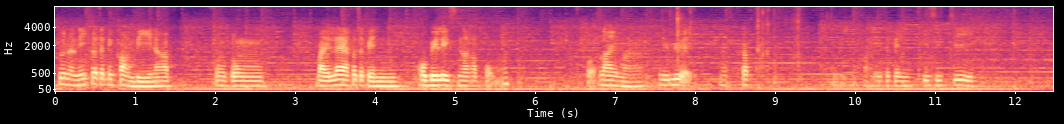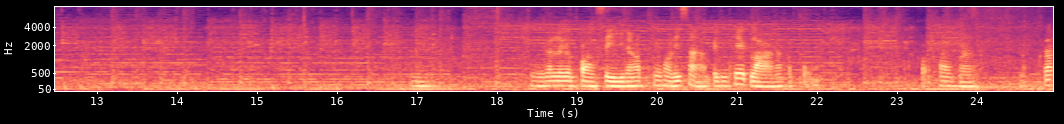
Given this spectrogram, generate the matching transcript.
ขึ้นอันนี้ก็จะเป็นกล่อง B นะครับ ตรงตรงใบแรกก็จะเป็น Obelix นะครับผมก็ไล่มาเรื่อยๆนะครับฝั่งนี้จะเป็น TCG อืมนี่ก็เริ่มกล่อง C นะครับเป็นกล่องที่3เป็นเทพลานะครับผมก็เข้ามา นะครับ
